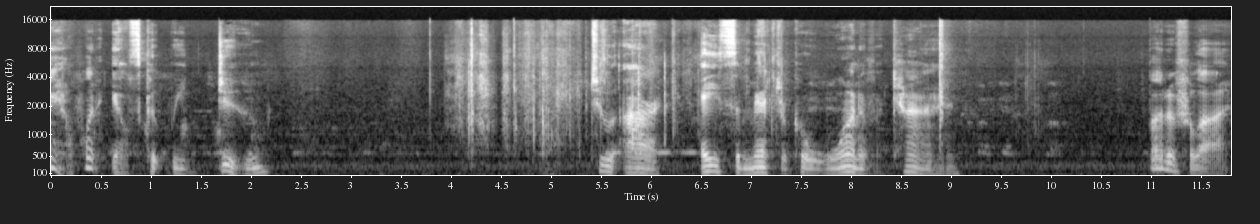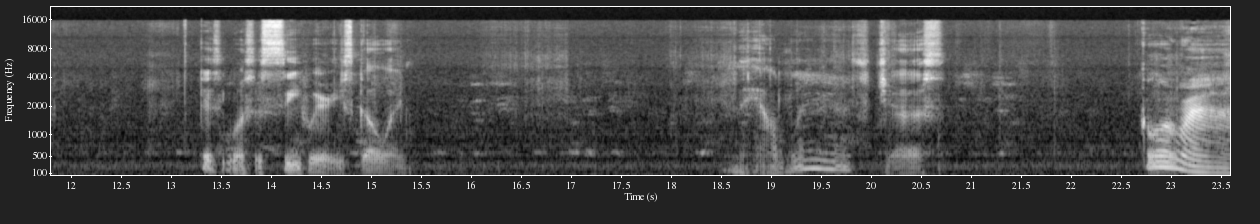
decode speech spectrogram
Now, what else could we do to our asymmetrical one-of-a-kind butterfly. Guess he wants to see where he's going. Now let's just go around.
